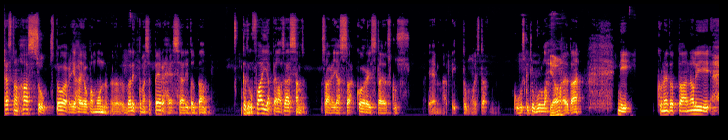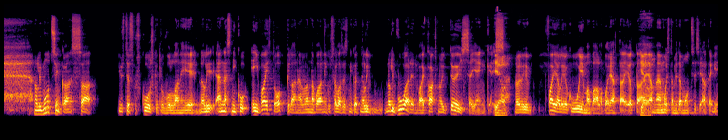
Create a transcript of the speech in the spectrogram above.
tästä on hassu story ihan jopa mun välittömässä perheessä. Eli tota, kato, kun Faija pelasi SM-sarjassa korista joskus en mä vittu muista, 60-luvulla Joo. tai jotain. Niin kun ne, tota, ne, oli, ne oli Mutsin kanssa just joskus 60-luvulla, niin ne oli ns. Niin kuin, ei vaihto-oppilaana, vaan, vaan niin kuin sellaisessa, niin kuin, että ne oli, ne oli vuoden vai kaksi, ne oli töissä Jenkeissä. Joo. Ne oli, Faija oli joku uimavalvoja tai jotain, Joo. ja mä en muista, mitä Mutsi siellä teki.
